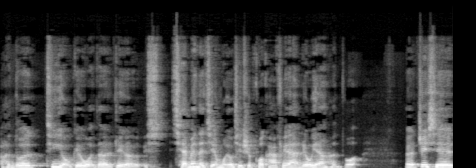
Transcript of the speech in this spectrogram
很多听友给我的这个前面的节目，尤其是破咖啡案留言很多，呃，这些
